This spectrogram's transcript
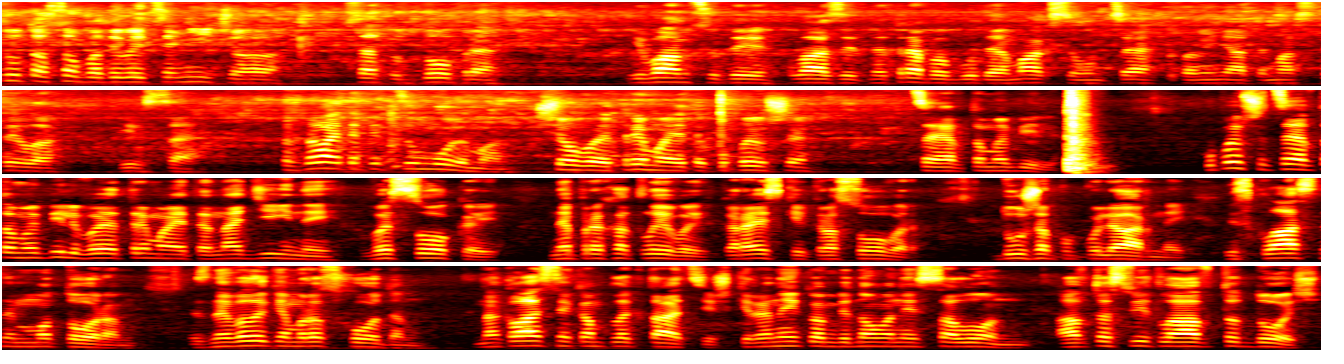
тут особо дивитися нічого, все тут добре. І вам сюди лазити не треба буде, максимум це поміняти мастило і все. Тож давайте підсумуємо, що ви отримаєте, купивши цей автомобіль. Купивши цей автомобіль, ви отримаєте надійний, високий, неприхотливий корейський кросовер, дуже популярний, із класним мотором, з невеликим розходом, на класній комплектації, шкіряний комбінований салон, автосвітло, автодощ,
